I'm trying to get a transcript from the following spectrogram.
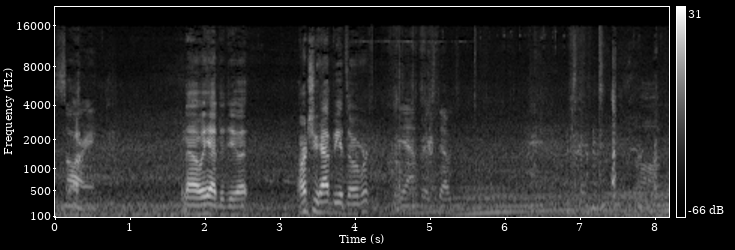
Sorry. No, we had to do it. Aren't you happy it's over? Yeah, I'm pretty stoked.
